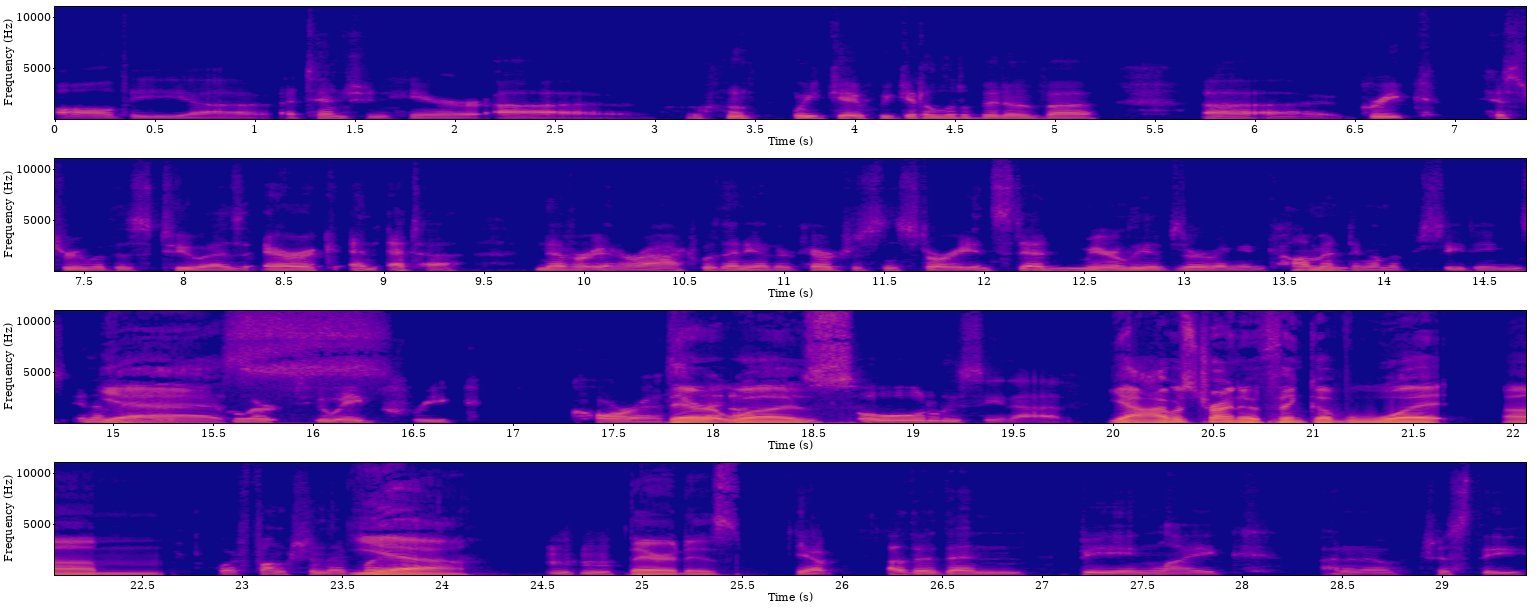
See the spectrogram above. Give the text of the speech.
all the uh, attention here, uh, we get we get a little bit of uh, uh, uh, Greek history with this too, as Eric and Etta never interact with any other characters in the story, instead merely observing and commenting on the proceedings in a manner similar to a Greek chorus. There it And I was. totally see that. Yeah, I was trying to think of what. Um. What function they play. Yeah. hmm There it is. Yep. Other than being like, I don't know, just the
